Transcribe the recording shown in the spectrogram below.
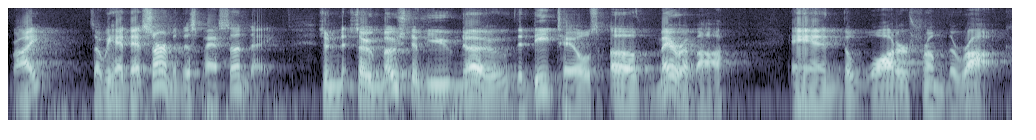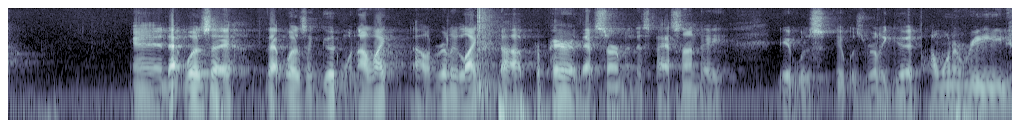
right? So we had that sermon this past Sunday. So, so most of you know the details of Meribah and the water from the rock and that was a that was a good one. I like I really liked uh, preparing that sermon this past Sunday. It was it was really good. I want to read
